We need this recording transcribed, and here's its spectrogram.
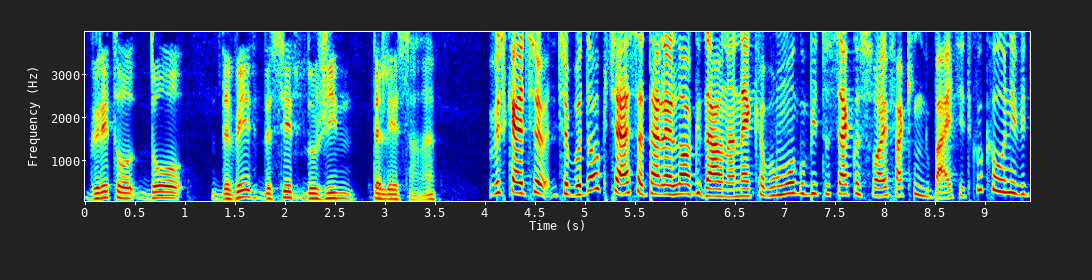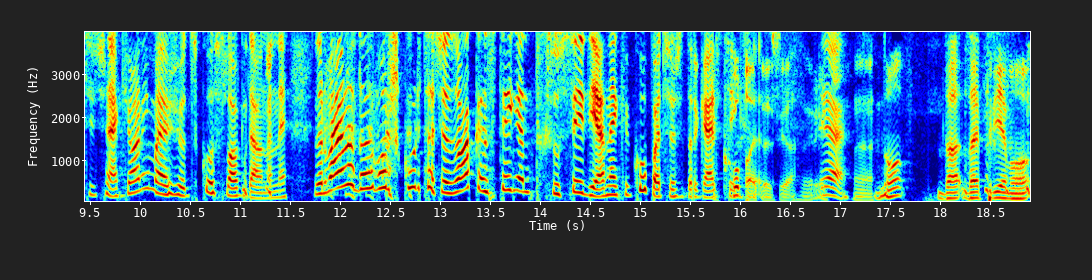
gre to do 9-10 dolžin telesa. Ne? Veš kaj, če, če bo dolg časa tale lockdown, ne, ko bo mogel biti vsako svoj fucking bajti, tako kot univerzitetniki, oni imajo že odskus lockdown. Ne. Normalno, da moraš kurca čez okno stegniti sosedje, ne, kako pa češ drugače. Ko pa češ, ja. res. Ja. Ja. No, da zdaj prijemo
